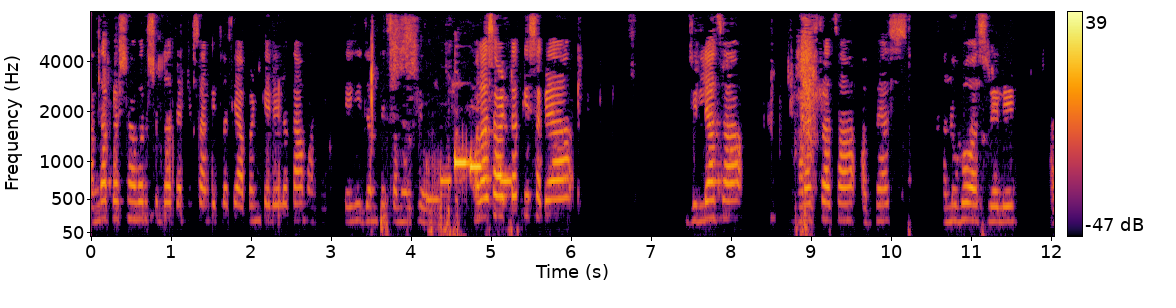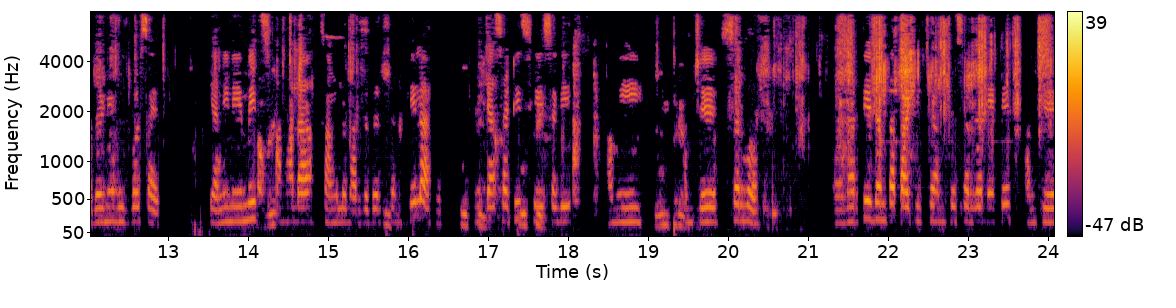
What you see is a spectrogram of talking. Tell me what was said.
कांदा प्रश्नावर सुद्धा त्यांनी सांगितलं की आपण केलेलं काम आहे तेही जनतेसमोर ठेवू मला असं वाटतं की सगळ्या जिल्ह्याचा महाराष्ट्राचा अभ्यास अनुभव असलेले आदरणीय भुजबळ साहेब यांनी नेहमीच आम्हाला चांगलं मार्गदर्शन केलं आहे. त्यासाठीच हे सगळी आम्ही आमचे सर्व भारतीय जनता पार्टीचे आमचे सर्व नेते आमचे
